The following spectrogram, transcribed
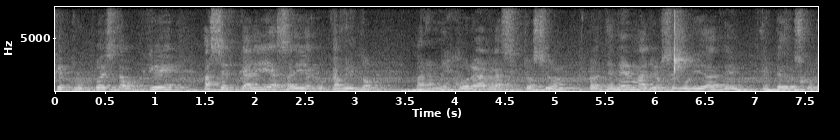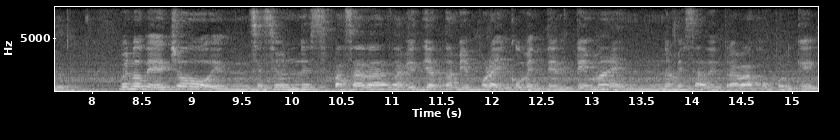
qué propuesta o qué acercarías ahí a tu cabildo para mejorar la situación, para tener mayor seguridad en, en Pedro Escobedo? Bueno, de hecho, en sesiones pasadas, David, ya también por ahí comenté el tema en una mesa de trabajo, porque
